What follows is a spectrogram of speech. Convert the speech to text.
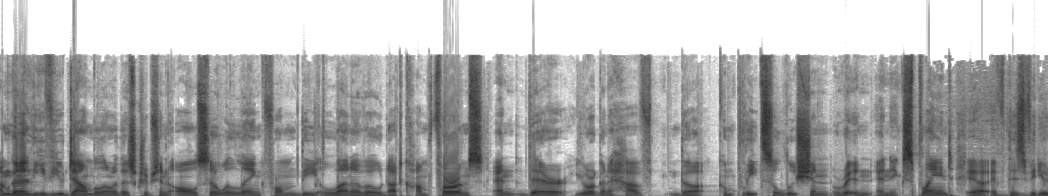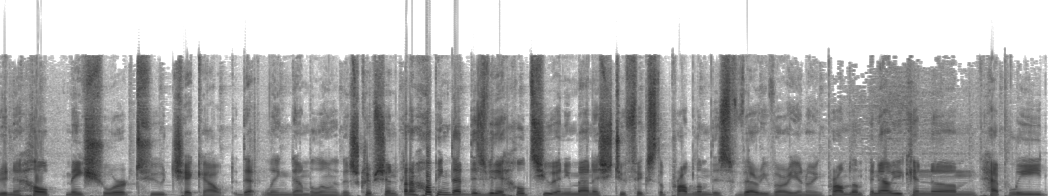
I'm gonna leave you down below in the description also a link from the lenovo.com forums and there you're gonna have the complete solution written and explained. Uh, if this video didn't help, make sure to check out that link down below in the description. And I'm hoping that this video helps you and you managed to fix the problem, this very, very annoying problem. And now you can um, happily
